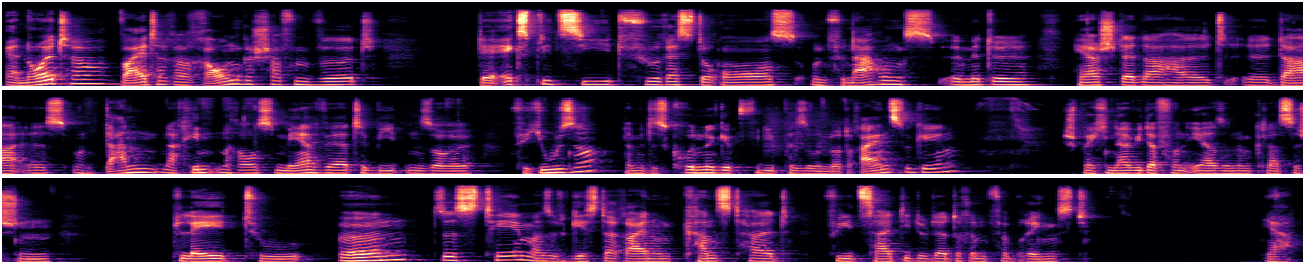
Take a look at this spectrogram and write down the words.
erneuter weiterer Raum geschaffen wird, der explizit für Restaurants und für Nahrungsmittelhersteller halt äh, da ist und dann nach hinten raus Mehrwerte bieten soll für User, damit es Gründe gibt für die Person dort reinzugehen. Wir sprechen da wieder von eher so einem klassischen Play-to-Earn-System. Also du gehst da rein und kannst halt für die Zeit, die du da drin verbringst, ja,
